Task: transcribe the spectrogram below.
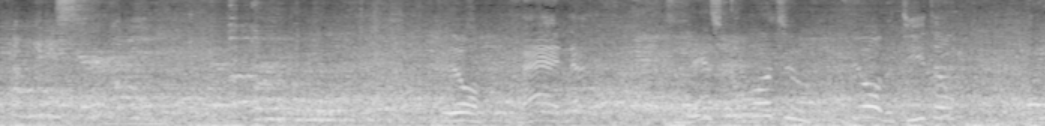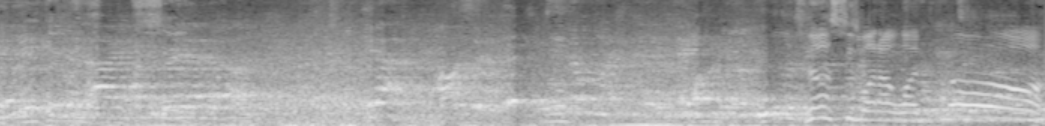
If I'm getting a shirt, I'm in. Yo, Man, man, come on to. Yo, the detail. Really? Because I, I wear that up. Yeah, awesome. Thank you so much. Thank you. This is what I want. Oh,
